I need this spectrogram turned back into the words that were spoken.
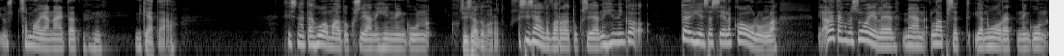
just samoja näitä, hmm, mikä tämä on? Siis näitä huomautuksia niihin niin kuin, Sisältövaroituksia. sisältövaroituksia niihin niin töihinsä siellä koululla. Niin aletaanko me suojeleen meidän lapset ja nuoret niin kuin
